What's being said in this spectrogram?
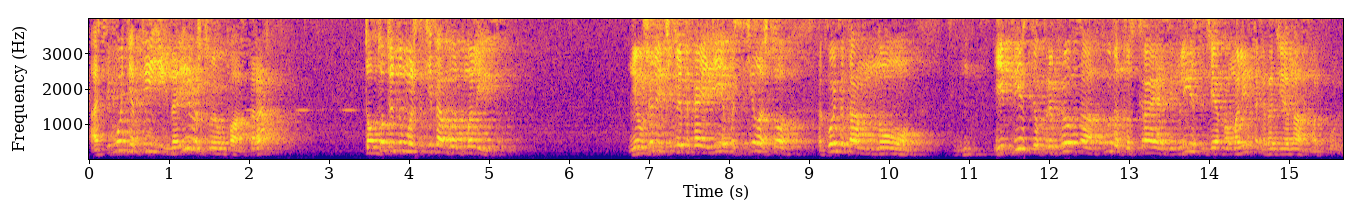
а сегодня ты игнорируешь твоего пастора, то кто ты думаешь за тебя будет молиться? Неужели тебе такая идея посетила, что какой-то там, ну, епископ припрется откуда-то с края земли за тебя помолиться, когда тебе насморк будет?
